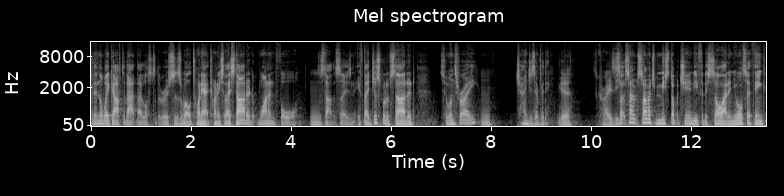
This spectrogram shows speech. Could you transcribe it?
And then the week after that, they lost to the Roosters as well, 28 20. So they started 1 and 4 Mm. to start the season. If they just would have started 2 and 3, changes everything. yeah, it's crazy. So, so, so much missed opportunity for this side. And you also think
